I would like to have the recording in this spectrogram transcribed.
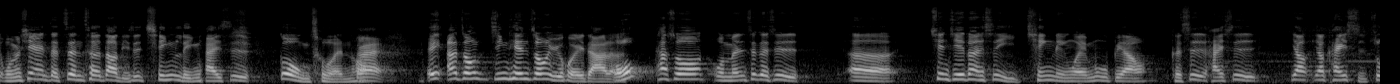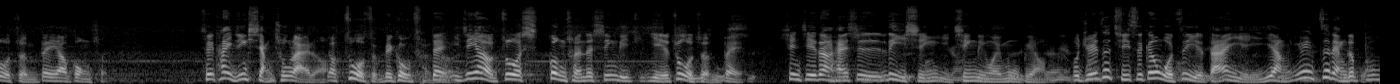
我们现在的政策到底是清零还是共存？对，哎，阿忠今天终于回答了。哦，他说我们这个是呃现阶段是以清零为目标，可是还是要要开始做准备，要共存。所以他已经想出来了，要做准备共存。对，已经要有做共存的心理，也做准备。现阶段还是例行以清零为目标。我觉得这其实跟我自己的答案也一样，因为这两个不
